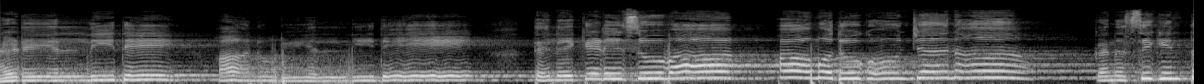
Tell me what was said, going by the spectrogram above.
ನಡೆಯಲ್ಲಿದೆ ಆ ನುಡಿಯಲ್ಲಿದೆ ತಲೆ ಕೆಡಿಸುವ ಆ ಮಧುಗೋಂಜನ ಕನಸಿಗಿಂತ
